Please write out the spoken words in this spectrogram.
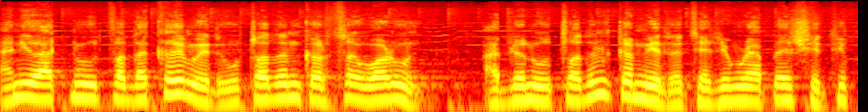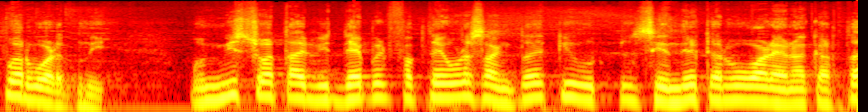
आणि आपली उत्पादन कमी येते उत्पादन खर्च वाढून आपल्याला उत्पादन कमी येतं त्याच्यामुळे आपल्याला शेती परवडत नाही. मग मी स्वतः विद्यापीठ फक्त एवढं सांगतं की सेंद्रिय कर्व वाढवण्याकरता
